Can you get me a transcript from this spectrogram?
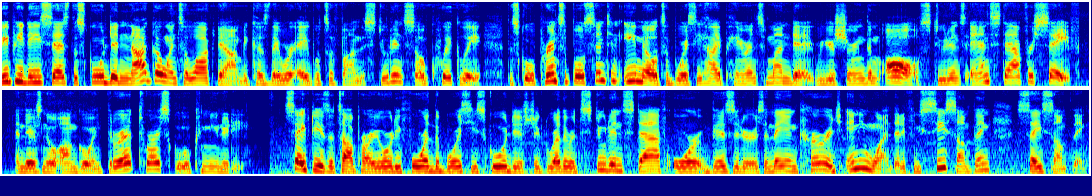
BPD says the school did not go into lockdown because they were able to find the students so quickly. The school principal sent an email to Boise High parents Monday, reassuring them all students and staff are safe and there's no ongoing threat to our school community. Safety is a top priority for the Boise School District, whether it's students, staff, or visitors, and they encourage anyone that if you see something, say something.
